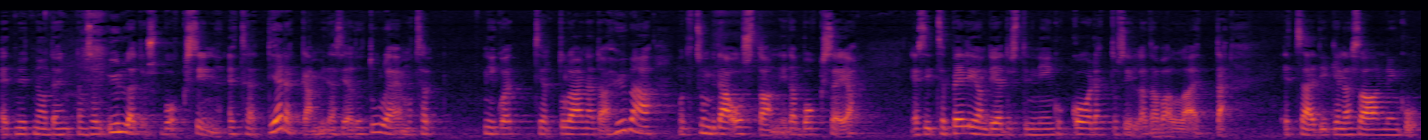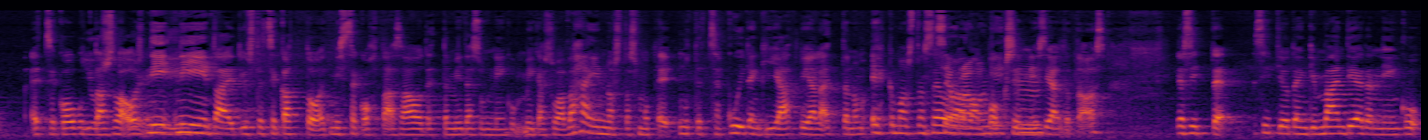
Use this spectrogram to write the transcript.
että nyt ne on tehnyt tämmöisen yllätysboksin, että sä et tiedäkään mitä sieltä tulee, mutta sä, niin kuin, että sieltä tulee aina jotain hyvää, mutta että sun pitää ostaa niitä bokseja. Ja sitten se peli on tietysti niin kuin koodattu sillä tavalla, että, että sä et ikinä saa niin kuin, että se koukuttaa Just sua, os- niin, niin. niin, tai että just, että se katsoo, että missä kohtaa sä oot, että mitä sun, niin kuin, mikä sua vähän innostas, mutta, ei- mutta että sä kuitenkin jäät vielä, että no ehkä mä ostan seuraavan boksin, mm. niin sieltä taas. Ja sitten sit jotenkin, mä en tiedä, niin kuin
